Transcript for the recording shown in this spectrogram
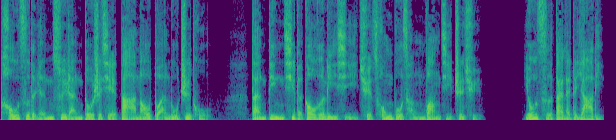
投资的人虽然都是些大脑短路之徒，但定期的高额利息却从不曾忘记支取。由此带来的压力，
